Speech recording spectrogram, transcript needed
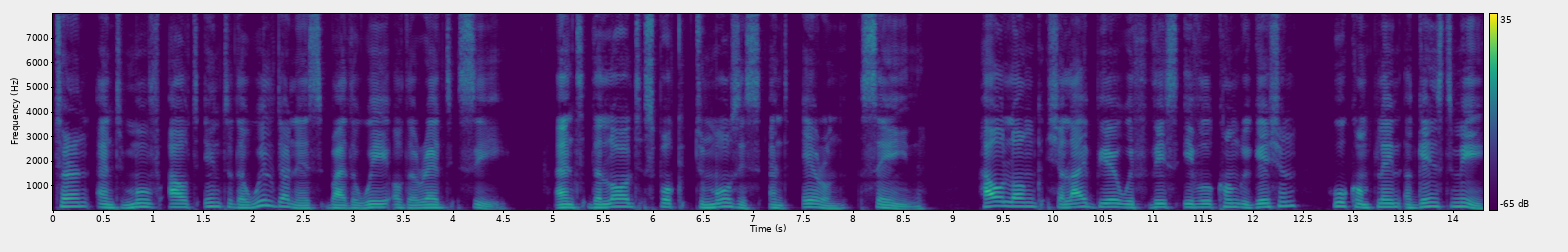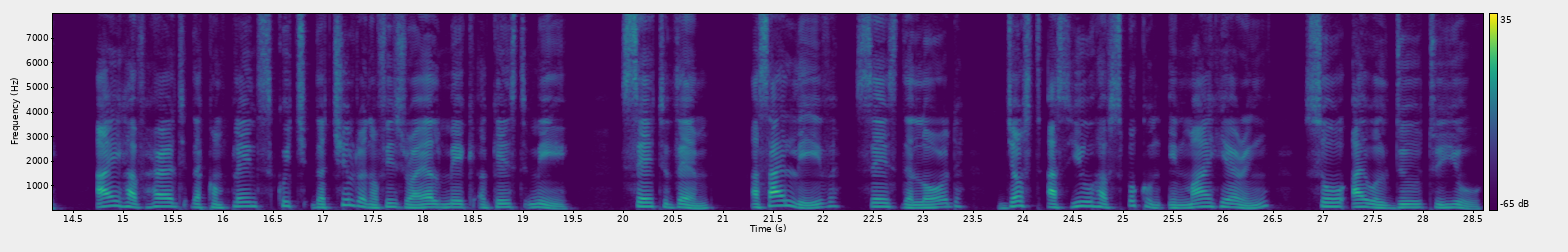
turn and move out into the wilderness by the way of the Red Sea. And the Lord spoke to Moses and Aaron, saying, how long shall I bear with this evil congregation who complain against me? I have heard the complaints which the children of Israel make against me. Say to them, As I live, says the Lord, just as you have spoken in my hearing, so I will do to you.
